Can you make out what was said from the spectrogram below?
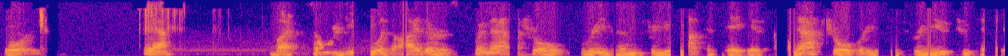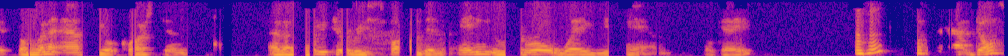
story. Yeah. But so we're dealing with either supernatural reasons for you not to take it, or natural reasons for you to take it. So I'm going to ask you a question, and I want you to respond in any liberal way you can. Okay? Mhm. Don't say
